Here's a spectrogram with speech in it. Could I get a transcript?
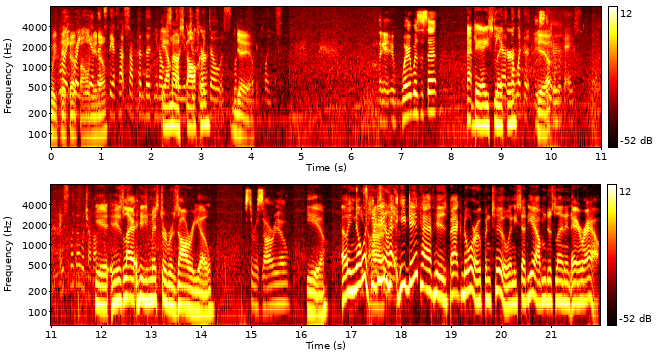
we pick right, up right, on, yeah, you know. that's that's not something that you know Yeah, I'm not a stalker. do Yeah. look. Okay, where was this at? At the Ace The, Liquor. the liquor, Ace Yeah. the liquor ace. Ace liquor, whichever. Yeah, his la- he's Mr. Rosario. Mr. Rosario. Yeah. Oh, you know what? He did, ha he did have his back door open too, and he said, "Yeah, I'm just letting it air out."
